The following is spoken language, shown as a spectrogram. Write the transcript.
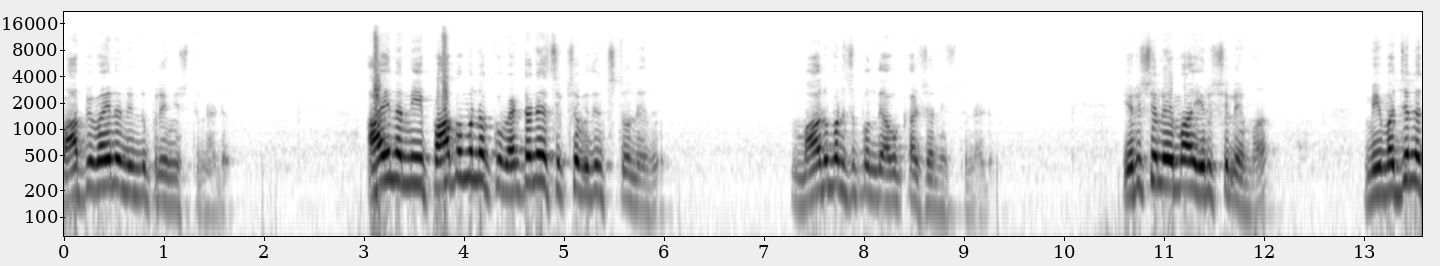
పాపివైన నిన్ను ప్రేమిస్తున్నాడు. ఆయన నీ పాపమునకు వెంటనే శిక్ష విధించటం లేదు. మారు మనసు పొందే అవకాశాన్ని ఇస్తున్నాడు. ఎరుసలేమా ఎరుసలేమా మీ మధ్యన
